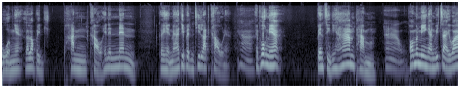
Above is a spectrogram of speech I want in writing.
บวมเงี้ยแล้วเราไป พันเข่าให้แน่นๆ เคยเห็นไหมฮะที่เป็นที่รัดเข่าเนี่ยค่ะไอ้พวกเนี้ยเป็นสิ่งที่ห้ามทำอ้าวเพราะมันมีงานวิจัยว่า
